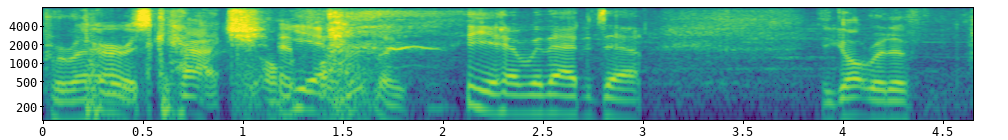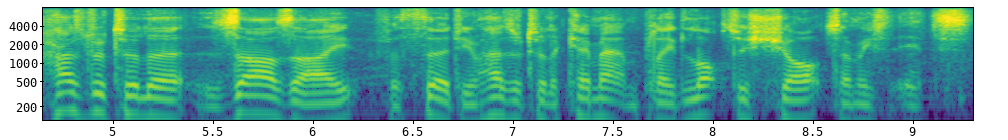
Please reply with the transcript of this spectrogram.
Perera's Perera's catch catch. Yeah. absolutely yeah, without a doubt. He got rid of Hazratullah Zazai for 30. Hazratullah came out and played lots of shots. I mean, it's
